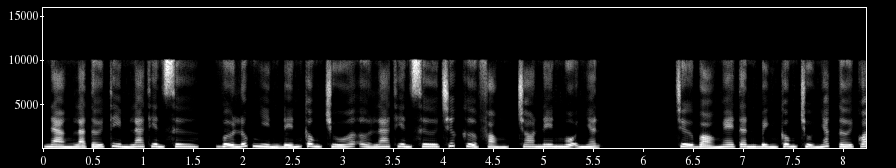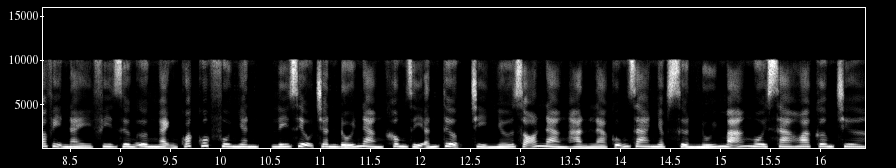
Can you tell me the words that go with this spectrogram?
Nàng là tới tìm La Thiên Sư, vừa lúc nhìn đến công chúa ở La Thiên Sư trước cửa phòng cho nên ngộ nhận. Trừ bỏ nghe Tân Bình công chủ nhắc tới quá vị này phi dương ương ngạnh quắc quốc phu nhân, Lý Diệu chân đối nàng không gì ấn tượng, chỉ nhớ rõ nàng hẳn là cũng gia nhập sườn núi mã ngôi xa hoa cơm chưa.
